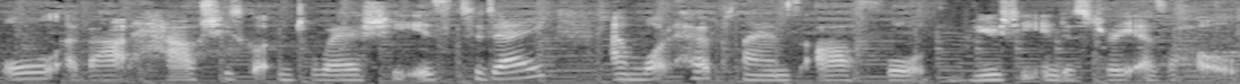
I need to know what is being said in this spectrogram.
all about how she's gotten to where she is today and what her plans are for the beauty industry as a whole.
